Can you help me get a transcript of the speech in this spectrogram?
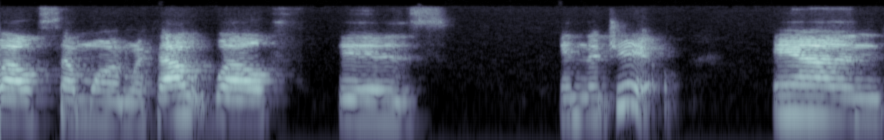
while someone without wealth is in the jail. And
